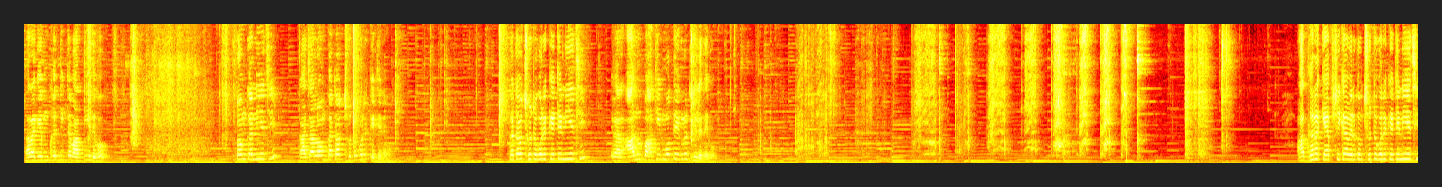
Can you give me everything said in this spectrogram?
তার আগে মুখের দিকটা বাদ দিয়ে দেব। লঙ্কা নিয়েছি। কাঁচা লঙ্কাটাও ছোট করে কেটে নেব। লঙ্কাটাও ছোট করে কেটে নিয়েছি। এবার আলুর বাটির মধ্যে এগুলো ঢেলে দেব। আধখানা ক্যাপসিকাম এরকম ছোট করে কেটে নিয়েছি,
